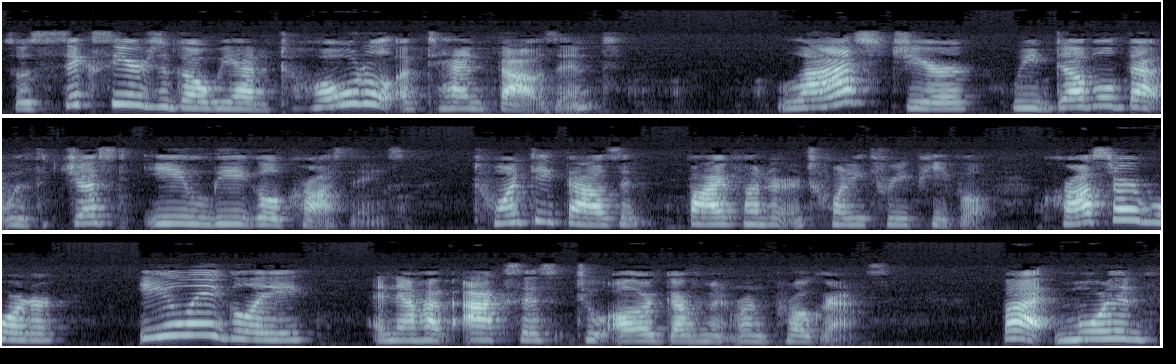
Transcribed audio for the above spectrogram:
So six years ago, we had a total of 10,000. Last year, we doubled that with just illegal crossings. 20,523 people crossed our border illegally and now have access to all our government run programs. But more than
